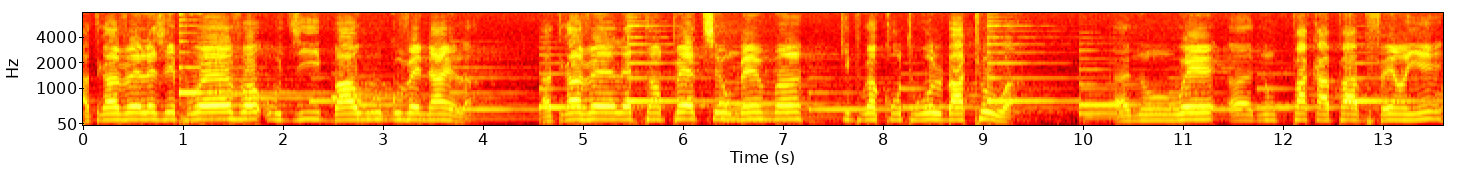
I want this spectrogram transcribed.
À travers les épreuves, où dit bah où gouvernail. À travers les tempêtes, c'est vous-même qui prend contrôle bateau. là. Euh, nous, ouais, euh, nous pas capables de faire rien.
